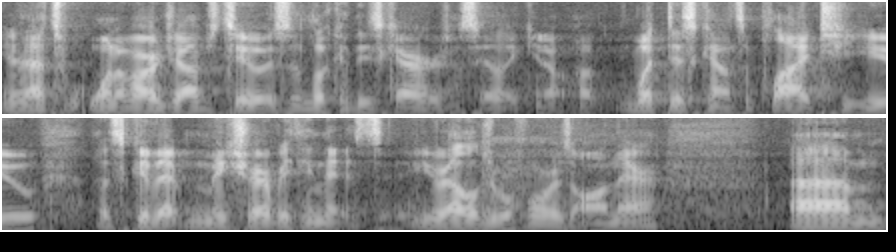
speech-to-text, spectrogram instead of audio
you know, that's one of our jobs too, is to look at these carriers and say like, you know, uh, what discounts apply to you? Let's give that, make sure everything that you're eligible for is on there. Um,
